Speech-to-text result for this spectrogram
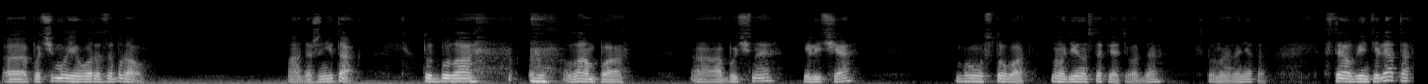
почему я его разобрал? А, даже не так. Тут была лампа а, обычная, Ильича, по-моему, 100 ватт, ну, 95 ватт, да? 100, наверное, нету. Стоял вентилятор,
